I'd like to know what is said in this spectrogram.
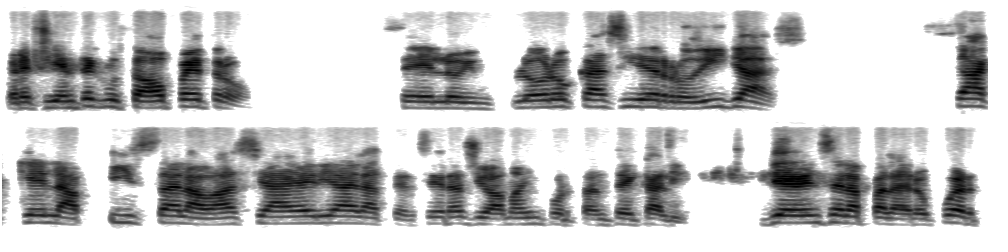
Presidente Gustavo Petro, se lo imploro casi de rodillas, saque la pista de la base aérea de la tercera ciudad más importante de Cali, llévensela para el aeropuerto.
